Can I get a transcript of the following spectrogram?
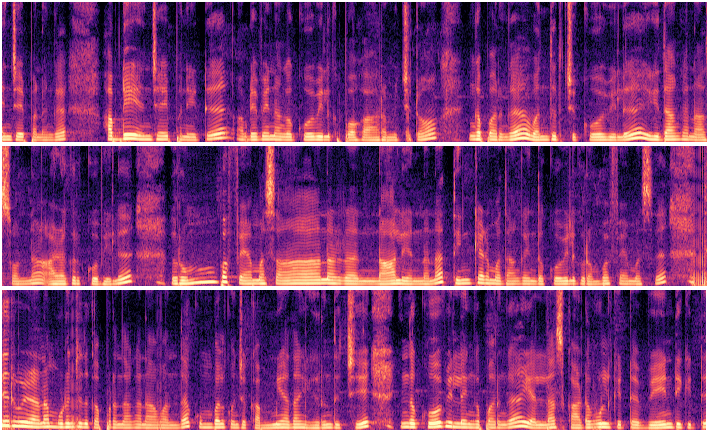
என்ஜாய் பண்ணுங்க. அப்படியே என்ஜாய் பண்ணிவிட்டு அப்படியே நாங்கள் கோவிலுக்கு போக ஆரம்பிச்சிட்டோம். இங்கே பாருங்கள் வந்துருச்சு கோவில். இதாங்க நான் சொன்ன அழகர் கோவில். ரொம்ப ஃபேமஸான நாள் என்னென்னா திங்கக்கிழமை தாங்க இந்த கோவிலுக்கு ரொம்ப ஃபேமஸ் ஃபேமஸ்ஸு திருவிழானா முடிஞ்சதுக்கப்புறம் தாங்க நான் வந்தேன். கும்பல் கொஞ்சம் கம்மியாக தான் இருந்துச்சு. இந்த கோவிலில் இங்கே பாருங்கள் எல்லாம் கடவுள்கிட்ட வேண்டிக்கிட்டு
